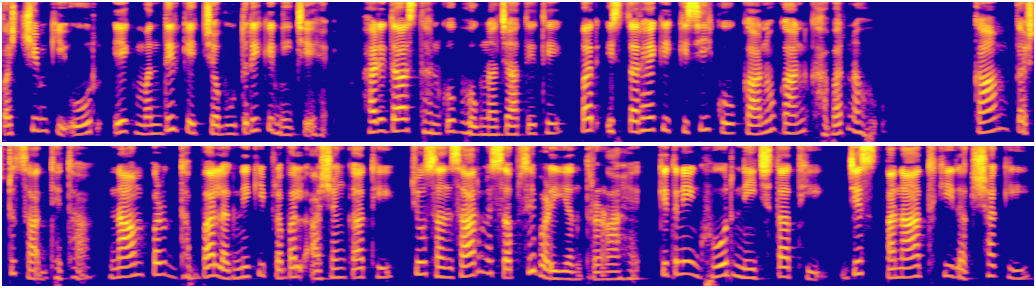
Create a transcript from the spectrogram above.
पश्चिम की ओर एक मंदिर के चबूतरे के नीचे है। हरिदास धन को भोगना चाहते थे, पर इस तरह की किसी को कानो कान खबर न हो। काम कष्ट साध्य था। नाम पर धब्बा लगने की प्रबल आशंका थी, जो संसार में सबसे बड़ी यंत्रणा है। कितनी घोर नीचता थी, जिस अनाथ की रक्षा की,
